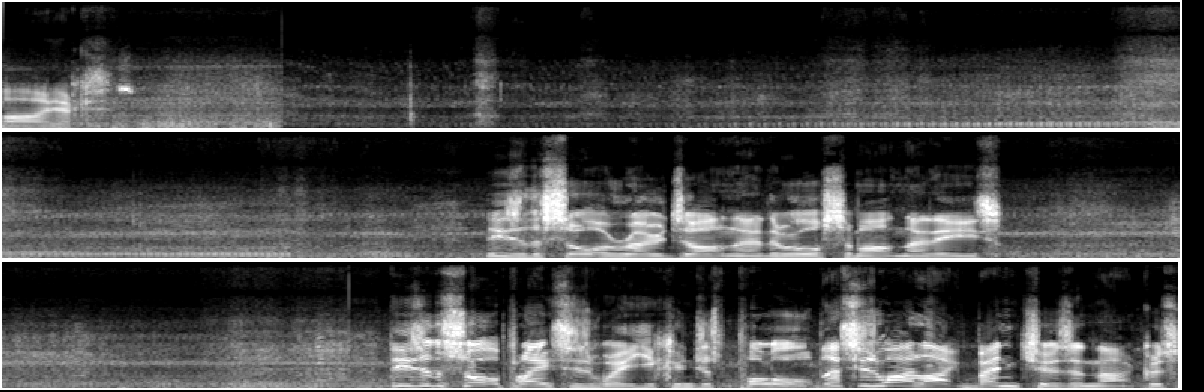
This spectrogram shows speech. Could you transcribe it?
Oh yeah. These are the sort of roads, aren't they? They're awesome, aren't they? These. These are the sort of places where you can just pull up. This is why I like benches and that, because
